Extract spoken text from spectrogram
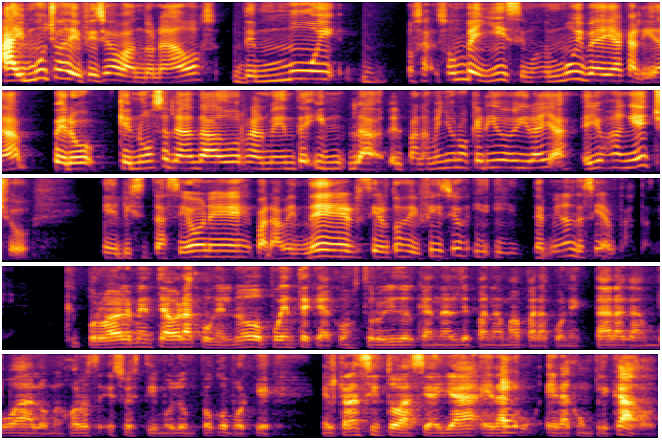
hay muchos edificios abandonados de muy, o sea, son bellísimos, de muy bella calidad, pero que no se le han dado realmente, y el panameño no ha querido ir allá. Ellos han hecho eh, licitaciones para vender ciertos edificios y, y terminan desiertas también. Probablemente ahora con el nuevo puente que ha construido el Canal de Panamá para conectar a Gamboa, a lo mejor eso estimula un poco porque el tránsito hacia allá era, eh, era complicado.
